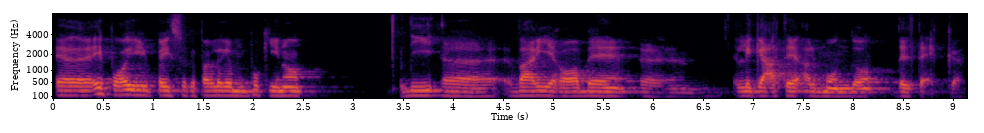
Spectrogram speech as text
eh, e poi penso che parleremo un pochino di eh, varie robe eh, legate al mondo del tech.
